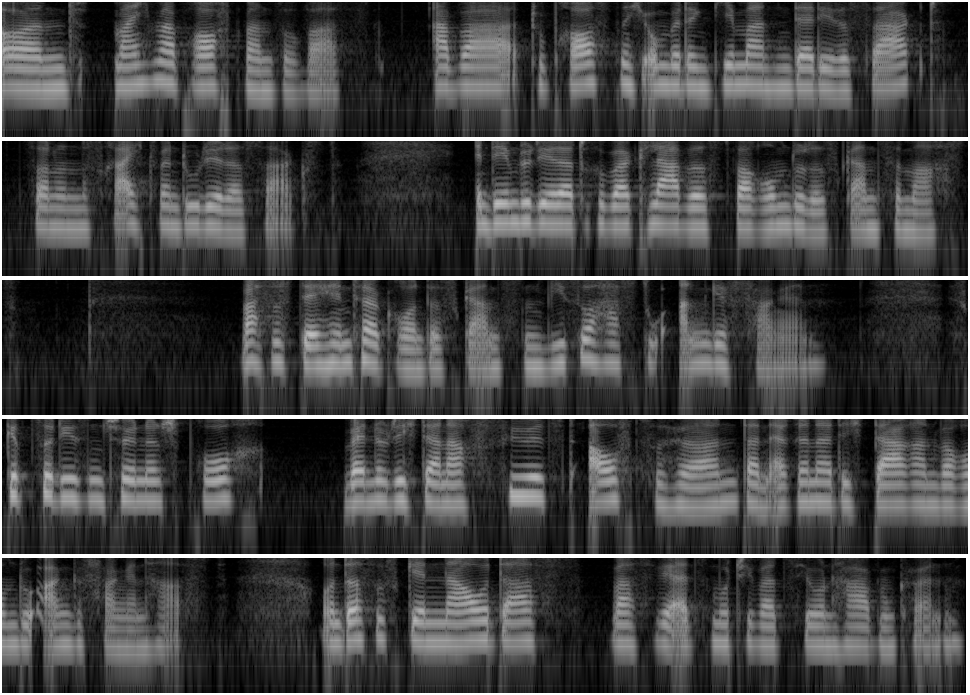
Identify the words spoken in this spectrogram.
Und manchmal braucht man sowas. Aber du brauchst nicht unbedingt jemanden, der dir das sagt, sondern es reicht, wenn du dir das sagst. Indem du dir darüber klar wirst, warum du das Ganze machst. Was ist der Hintergrund des Ganzen? Wieso hast du angefangen? Es gibt so diesen schönen Spruch, wenn du dich danach fühlst, aufzuhören, dann erinnere dich daran, warum du angefangen hast. Und das ist genau das, was wir als Motivation haben können.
